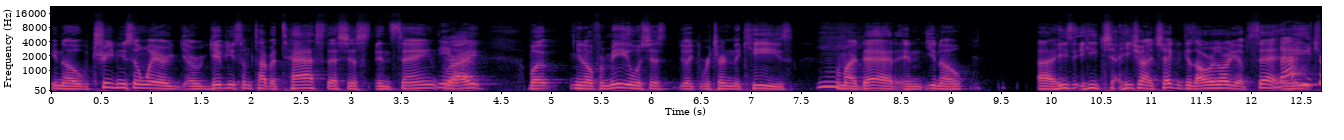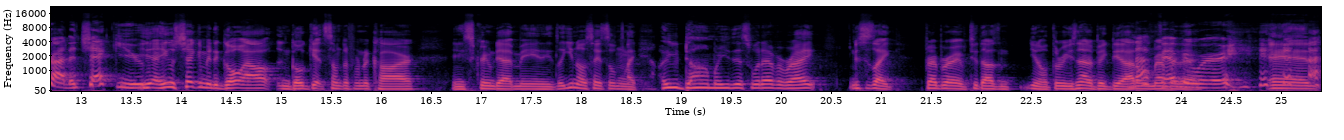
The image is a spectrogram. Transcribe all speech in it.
you know, treating you some way, or, or giving you some type of task that's just insane, Yeah. right? But you know, for me, it was just like returning the keys for my dad, and you know, uh, he's he he tried to check me because I was already upset. now and he, tried to check you. yeah, he was checking me to go out and go get something from the car, and he screamed at me and he, like, you know, say something like, "Are you dumb? Are you this? Whatever." Right? This is like February of two thousand, you know, three. It's not a big deal. I don't Not remember February. that. And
